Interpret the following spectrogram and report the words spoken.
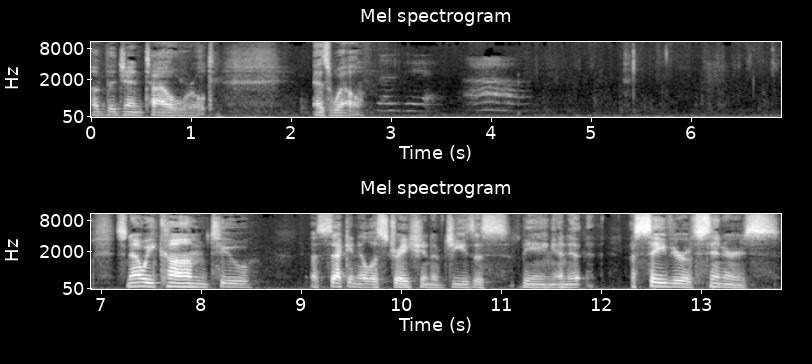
of the Gentile world as well. So now we come to a second illustration of Jesus being an, a savior of sinners.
